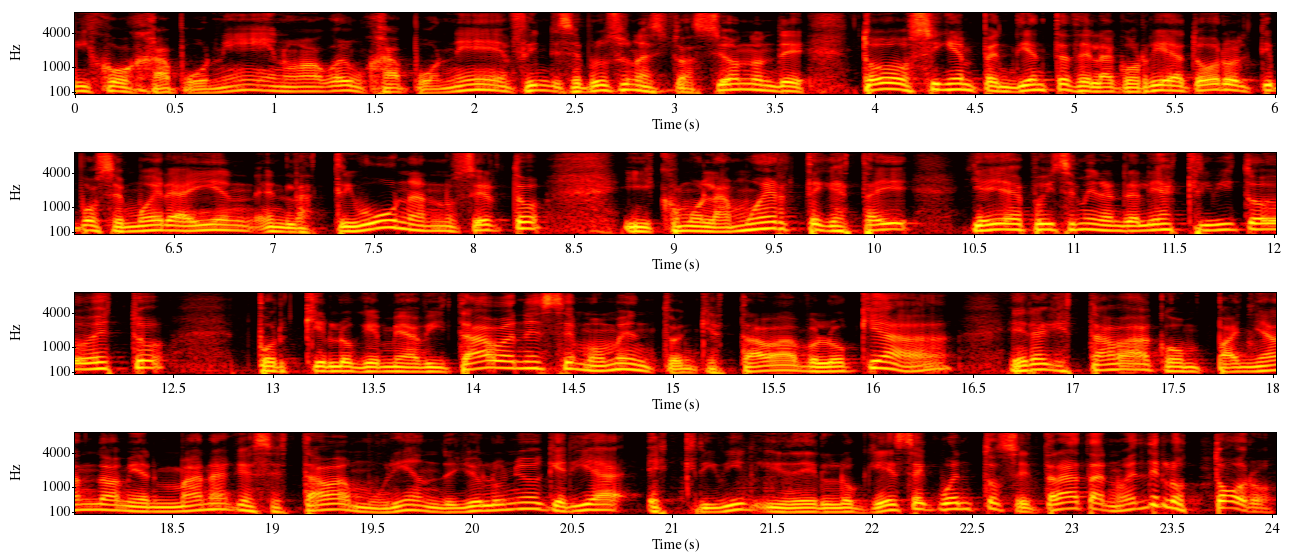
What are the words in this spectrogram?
hijo japonés, no un japonés, en fin, se produce una situación donde todos siguen pendientes de la corrida de toro, el tipo se muere ahí en, en las tribunas, ¿no es cierto? Y como la muerte que está ahí, y ella después dice, mira, en realidad escribí todo esto porque lo que me habitaba en ese momento en que estaba bloqueada era que estaba acompañando a mi hermana que se estaba muriendo. Yo lo único que quería escribir y de lo que ese cuento se trata no es de los toros,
